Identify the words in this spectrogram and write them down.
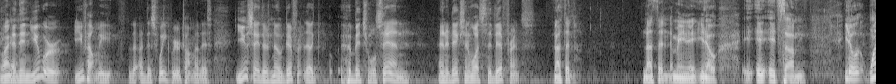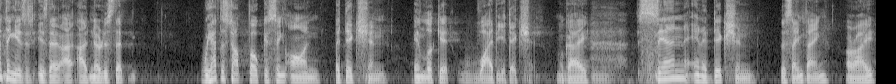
Right. And then you were, you've helped me this week. We were talking about this. You say there's no difference, like habitual sin and addiction. What's the difference? Nothing. Nothing. I mean, it, you know, it, it's um, you know, one thing is is, is that I, I noticed that we have to stop focusing on addiction and look at why the addiction. Okay, sin and addiction, the same thing. All right,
